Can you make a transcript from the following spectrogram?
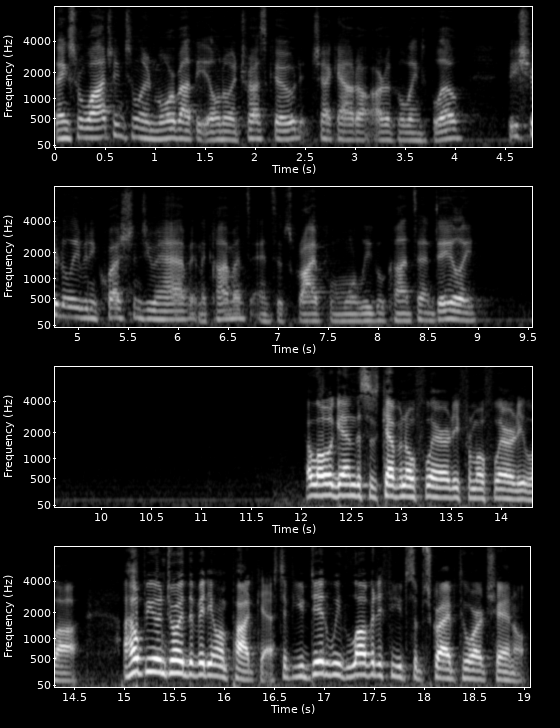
Thanks for watching. To learn more about the Illinois Trust Code, check out our article linked below. Be sure to leave any questions you have in the comments and subscribe for more legal content daily. Hello again, this is Kevin O'Flaherty from O'Flaherty Law. I hope you enjoyed the video and podcast. If you did, we'd love it if you'd subscribe to our channel.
